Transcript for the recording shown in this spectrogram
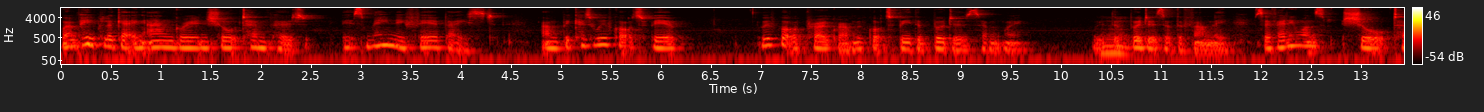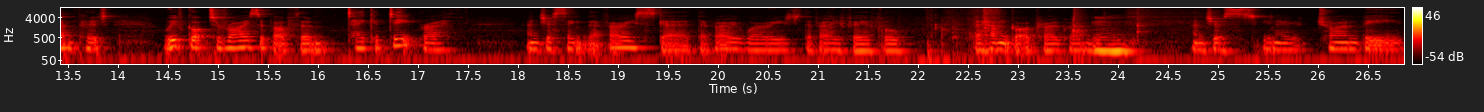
when people are getting angry and short tempered, it's mainly fear based. And because we've got to be a we've got a program, we've got to be the Buddhas, haven't we? We're the Mm. Buddhas of the family. So if anyone's short tempered, we've got to rise above them, take a deep breath, and just think they're very scared, they're very worried, they're very fearful, they haven't got a program, and just, you know, try and be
